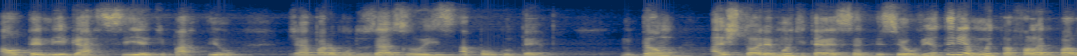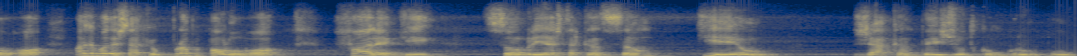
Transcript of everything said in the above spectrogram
Altemir Garcia, que partiu já para o mundo dos azuis há pouco tempo. Então, a história é muito interessante de se ouvir. Eu teria muito para falar de Paulo Ró, mas eu vou deixar que o próprio Paulo Ró fale aqui sobre esta canção que eu já cantei junto com o grupo.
